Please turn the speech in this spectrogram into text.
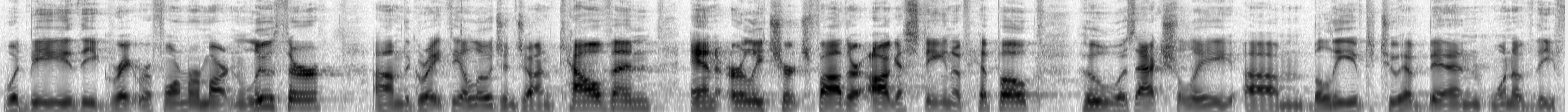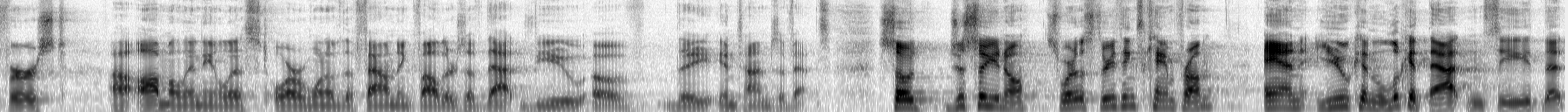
would be the great reformer Martin Luther, um, the great theologian John Calvin, and early church father Augustine of Hippo, who was actually um, believed to have been one of the first uh, amillennialist or one of the founding fathers of that view of the end times events. So, just so you know, it's where those three things came from. And you can look at that and see that,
